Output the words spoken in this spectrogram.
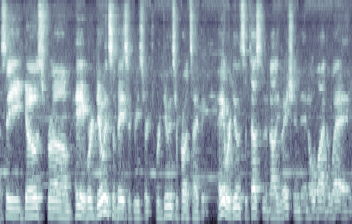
SAE goes from, hey, we're doing some basic research, we're doing some prototyping, hey, we're doing some test and evaluation, and oh by the way,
